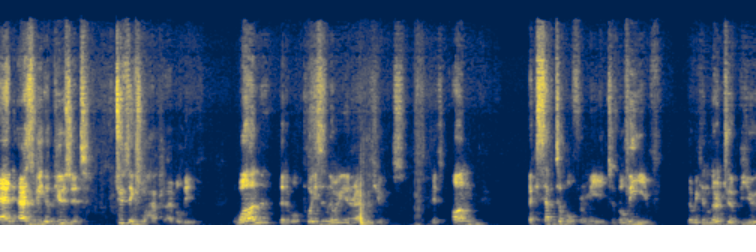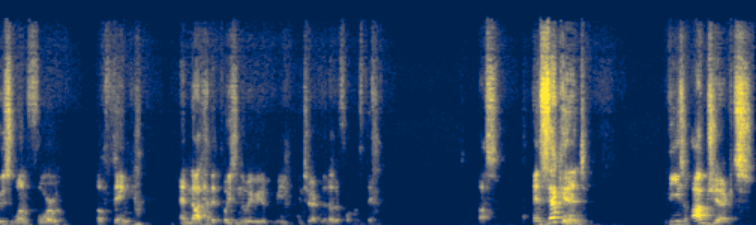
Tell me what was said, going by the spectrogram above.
And as we abuse it, two things will happen, I believe. One, that it will poison the way we interact with humans. It's unacceptable for me to believe that we can learn to abuse one form of thing and not have it poison the way we, we interact with another form of thing. Us. And second, these objects,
